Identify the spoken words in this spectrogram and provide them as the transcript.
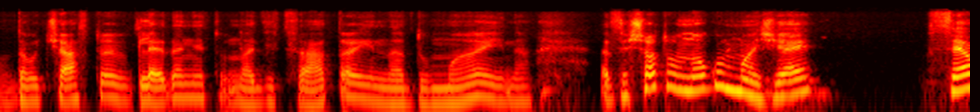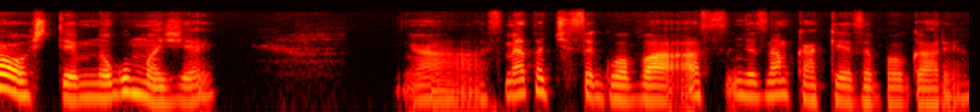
да участва в гледането на децата и на дома. И на... Защото много мъже, все още много мъже, а, смятат, че са глава. Аз не знам как е за България.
